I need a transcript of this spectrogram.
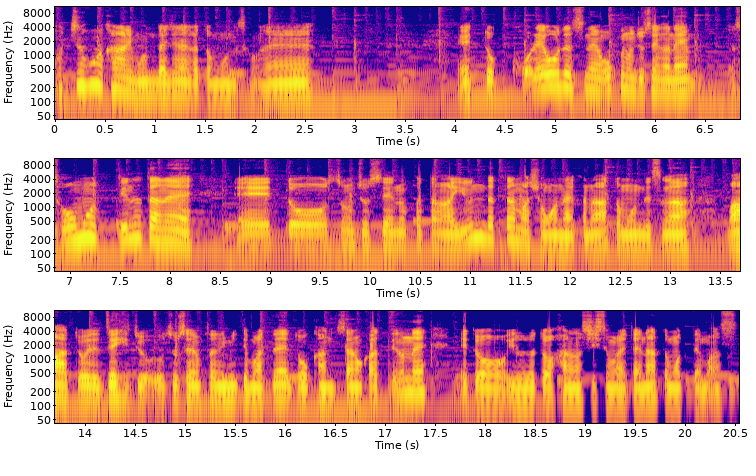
こっちの方がかなり問題じゃないかと思うんですけどね。えっと、これをですね、多くの女性がね、そう思うっていうんだったらね、えっと、その女性の方が言うんだったら、まあ、しょうがないかなと思うんですが、まあ、というわけで、ぜひ女性の方に見てもらってね、どう感じたのかっていうのをね、えっと、いろいろと話してもらいたいなと思ってます。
